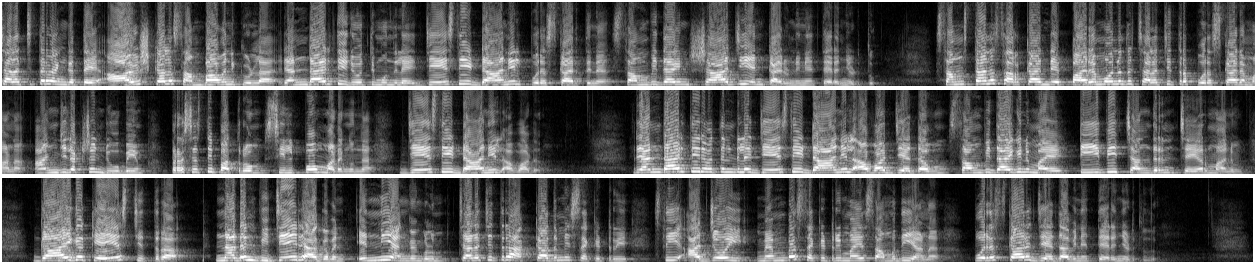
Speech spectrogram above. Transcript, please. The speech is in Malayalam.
ചലച്ചിത്ര രംഗത്തെ ആയുഷ്കാല സംഭാവനയ്ക്കുള്ള രണ്ടായിരത്തി ഇരുപത്തി മൂന്നിലെ ജെ സി ഡാനിയൽ പുരസ്കാരത്തിന് സംവിധായകൻ ഷാജി എൻ കരുണിനെ തെരഞ്ഞെടുത്തു. സംസ്ഥാന സർക്കാരിന്റെ പരമോന്നത ചലച്ചിത്ര പുരസ്കാരമാണ് അഞ്ചു ലക്ഷം രൂപയും പ്രശസ്തി പത്രവും ശില്പവും അടങ്ങുന്ന ജെ സി ഡാനിയൽ അവാർഡ്. രണ്ടായിരത്തി ഇരുപത്തിരണ്ടിലെ ജെ സി ഡാനിയൽ അവാർഡ് ജേതാവും സംവിധായകനുമായ ടി വി ചന്ദ്രൻ ചെയർമാനും ഗായിക കെ എസ് ചിത്ര നടൻ വിജയ് രാഘവൻ എന്നീ അംഗങ്ങളും ചലച്ചിത്ര academy secretary C Ajoy member സെക്രട്ടറിയുമായ സമിതിയാണ് പുരസ്കാര ജേതാവിനെ തെരഞ്ഞെടുത്തത്.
